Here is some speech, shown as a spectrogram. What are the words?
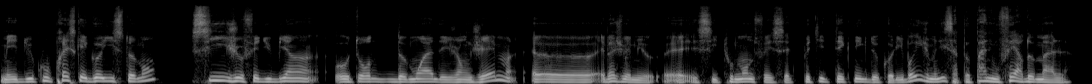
mais du coup, presque égoïstement, si je fais du bien autour de moi des gens que j'aime, euh, eh ben je vais mieux. Et si tout le monde fait cette petite technique de colibri, je me dis ça peut pas nous faire de mal.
